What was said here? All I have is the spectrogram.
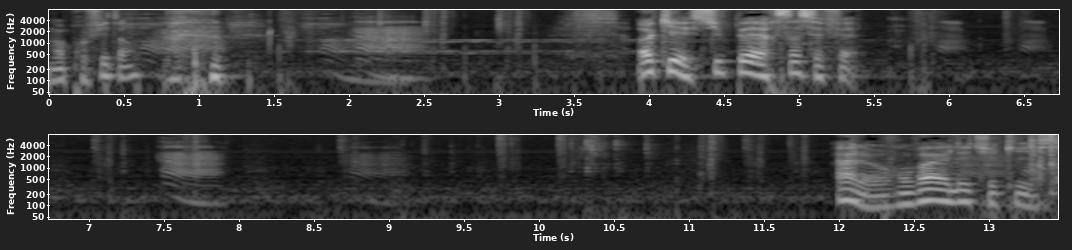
On en profite hein. ok, super, ça c'est fait. Alors, on va aller checker ici.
